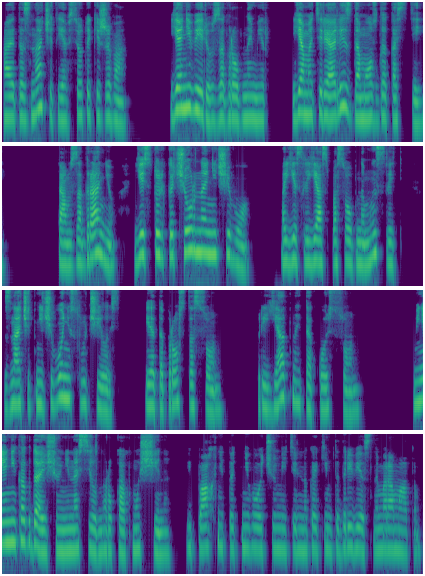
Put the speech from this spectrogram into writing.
А это значит, я все-таки жива. Я не верю в загробный мир. Я материалист до мозга костей. Там, за гранью, есть только черное ничего. А если я способна мыслить, значит, ничего не случилось. И это просто сон. Приятный такой сон. Меня никогда еще не носил на руках мужчина и пахнет от него очумительно каким-то древесным ароматом.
